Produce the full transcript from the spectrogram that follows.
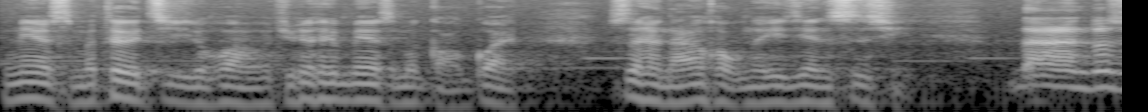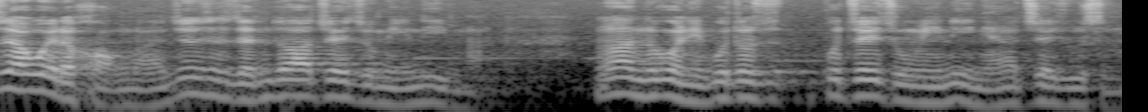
没有什么特技的话，我觉得没有什么搞怪，是很难红的一件事情。当然都是要为了红嘛，就是人都要追逐名利嘛。那如果你不都是不追逐名利，你还要追逐什么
